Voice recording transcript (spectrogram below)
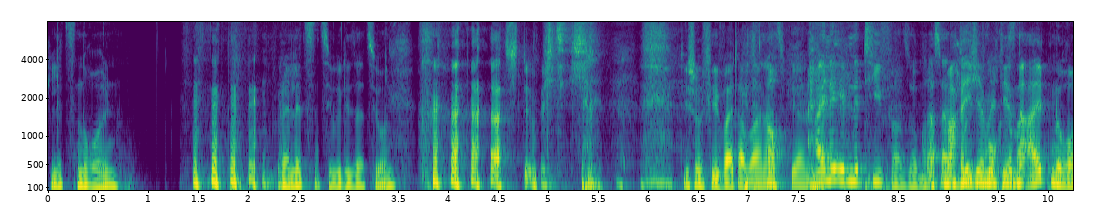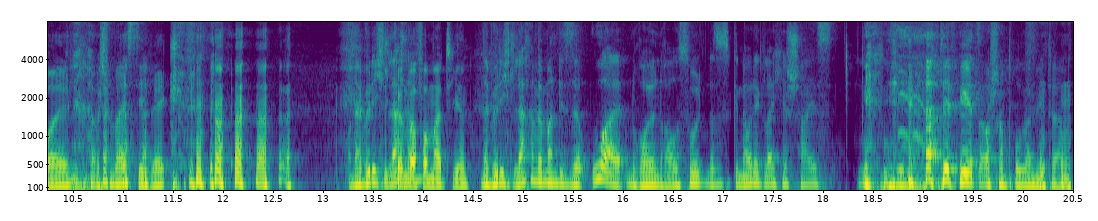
letzten Rollen. Von der letzten Zivilisation. Stimmt. Richtig. Die schon viel weiter waren als wir. Eine Ebene tiefer. So. Man einen mache ich hier mit diesen gemacht. alten Rollen? Schmeiß die weg. Und dann würde ich Die können wir lachen. formatieren. Dann würde ich lachen, wenn man diese uralten Rollen rausholt und das ist genau der gleiche Scheiß, den wir jetzt auch schon programmiert haben.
